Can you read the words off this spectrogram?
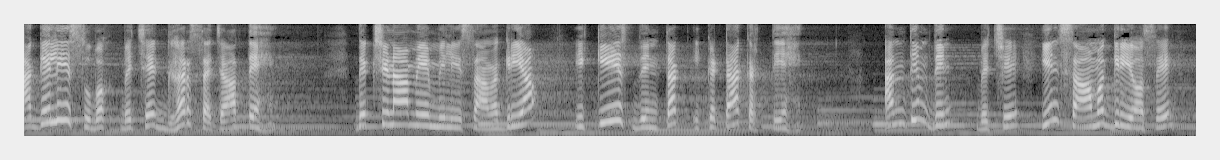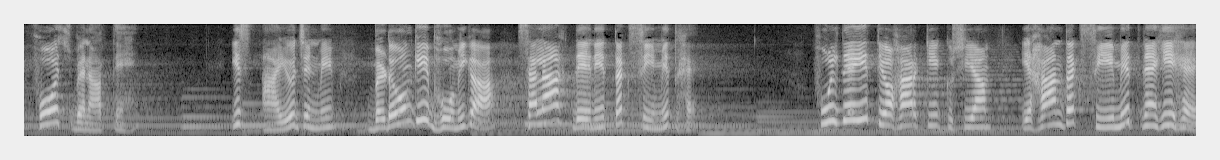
अगली सुबह बच्चे घर सजाते हैं। दक्षिणा में मिली सामग्रियाँ 21 दिन तक इकट्ठा करते हैं। अंतिम दिन बच्चे इन सामग्रियों से फौज बनाते हैं। इस आयोजन में बड़ों की भूमिका सलाह देने तक सीमित है। फूलदेई त्योहार की खुशियाँ यहाँ तक सीमित नहीं है।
